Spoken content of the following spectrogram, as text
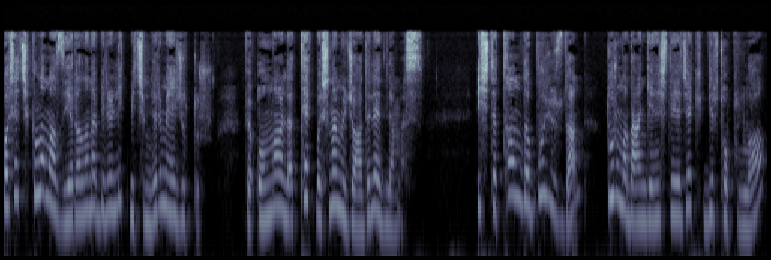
başa çıkılamaz yaralanabilirlik biçimleri mevcuttur ve onlarla tek başına mücadele edilemez. İşte tam da bu yüzden durmadan genişleyecek bir topluluğa,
